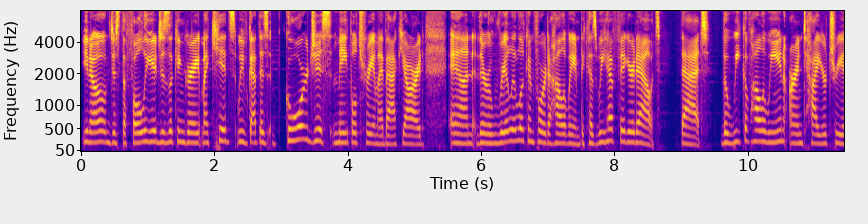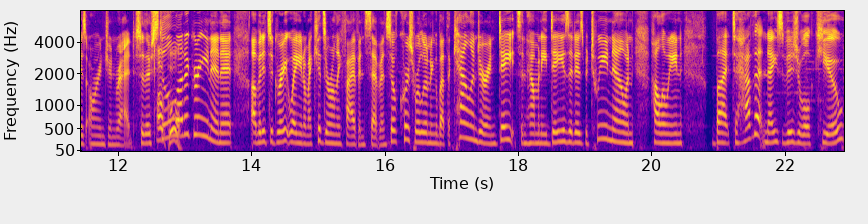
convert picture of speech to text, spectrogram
you know, just the foliage is looking great. My kids, we've got this gorgeous maple tree in my backyard, and they're really looking forward to Halloween because we have figured out that the week of Halloween, our entire tree is orange and red. So there's Oh, still cool. a lot of green in it, uh, but it's a great way. You know, my kids are only five and seven. So, of course, we're learning about the calendar and dates and how many days it is between now and Halloween. But to have that nice visual cue,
